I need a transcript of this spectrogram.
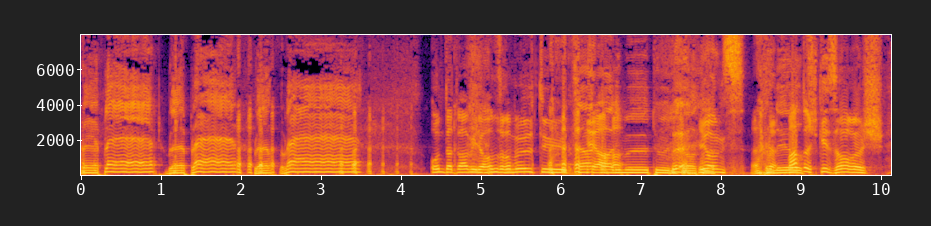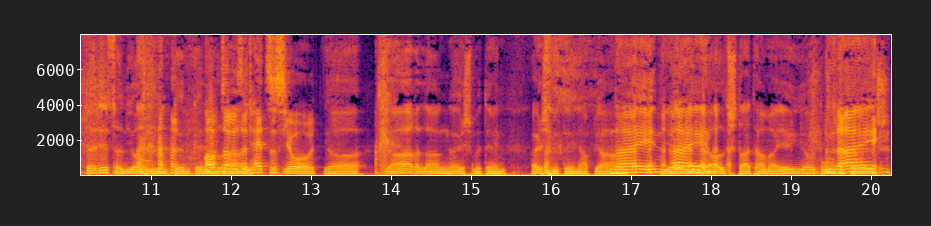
Blä, blä, blä, blä, blä, blä. Und das war wieder unsere Mülltüte. Ja. mal die Mülltüte, Jungs, macht euch gesorisch. Das ist ein Jung, den kenn ich Hauptsache, lang. es hättest es Jod. Ja, jahrelang habe ich mit denen, habe ich mit denen abgehauen. Nein, Hier nein. in der Altstadt haben wir irgendwo drunter Nein.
